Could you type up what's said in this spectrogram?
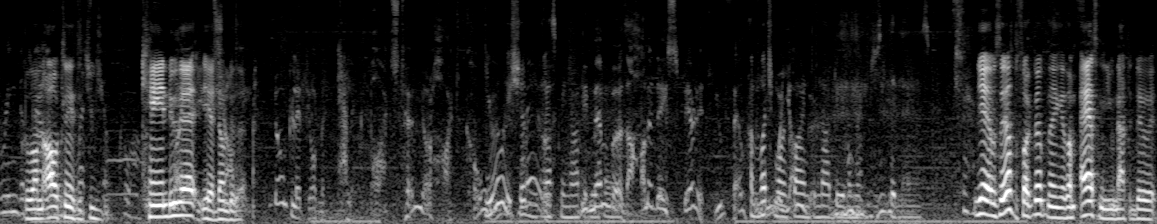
Ring on the bell off and chance that you. Can do that? Yeah, don't do that. Don't let your metallic parts turn your heart cold. You really shouldn't well. ask me not to Remember the holiday spirit you felt I'm when much you more were inclined younger. to not do it if you just didn't ask. Yeah, but see, that's the fucked up thing is I'm asking you not to do it,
